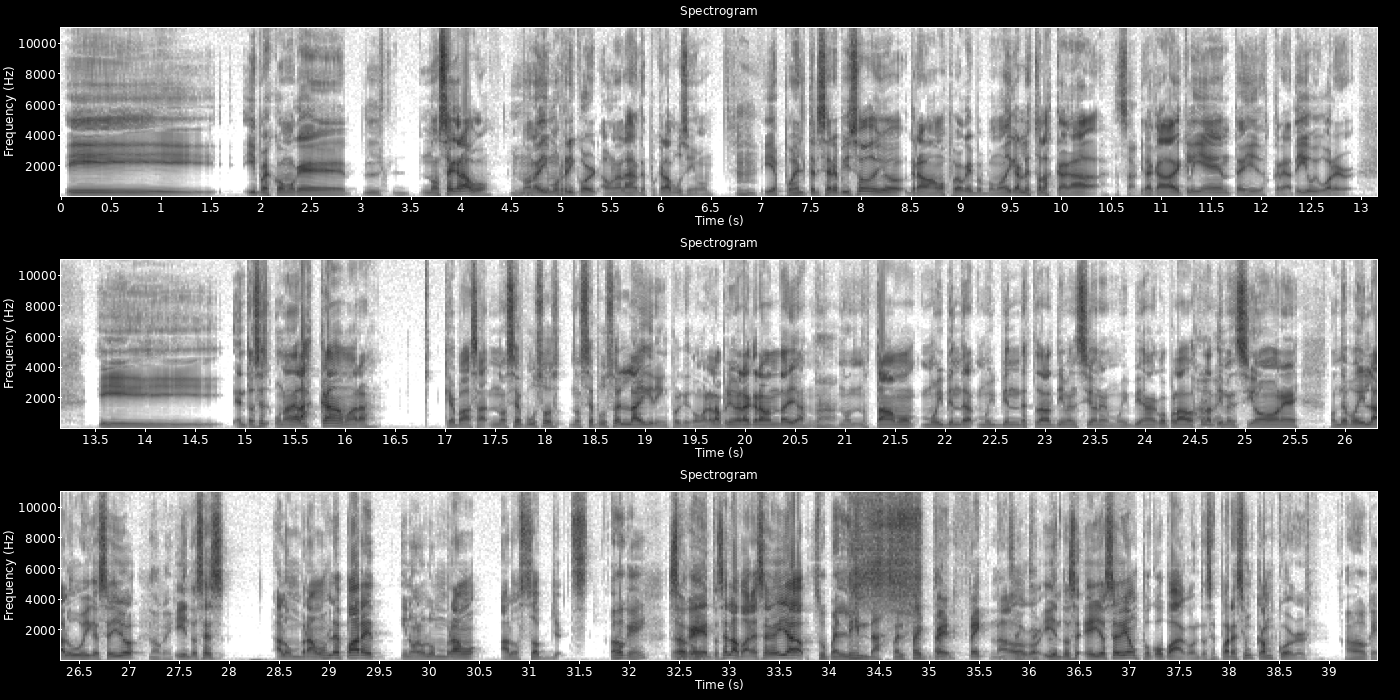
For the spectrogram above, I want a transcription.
Y, Y pues como que no se grabó, no le dimos record a una de las, después que la pusimos. Ujú. Y después el tercer episodio grabamos, pues ok, pues vamos a dedicarle esto a las cagadas. Exacto. Y la cagada de clientes y los creativos y whatever. Y entonces una de las cámaras, ¿qué pasa? No se puso, no se puso el lighting, porque como era la primera grabando ya, no, no- no estábamos muy bien de, muy bien de esto de las dimensiones, muy bien acoplados con Ok. las dimensiones, dónde puede ir la luz y qué sé yo. Ok. Y entonces alumbramos la pared y no alumbramos a los subjects. Ok. So ok. que entonces la pared se veía Súper linda, perfecta. perfecta, loco. exacto. Y entonces ellos se veían un poco opacos, entonces parece un camcorder. Ah, Ok,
